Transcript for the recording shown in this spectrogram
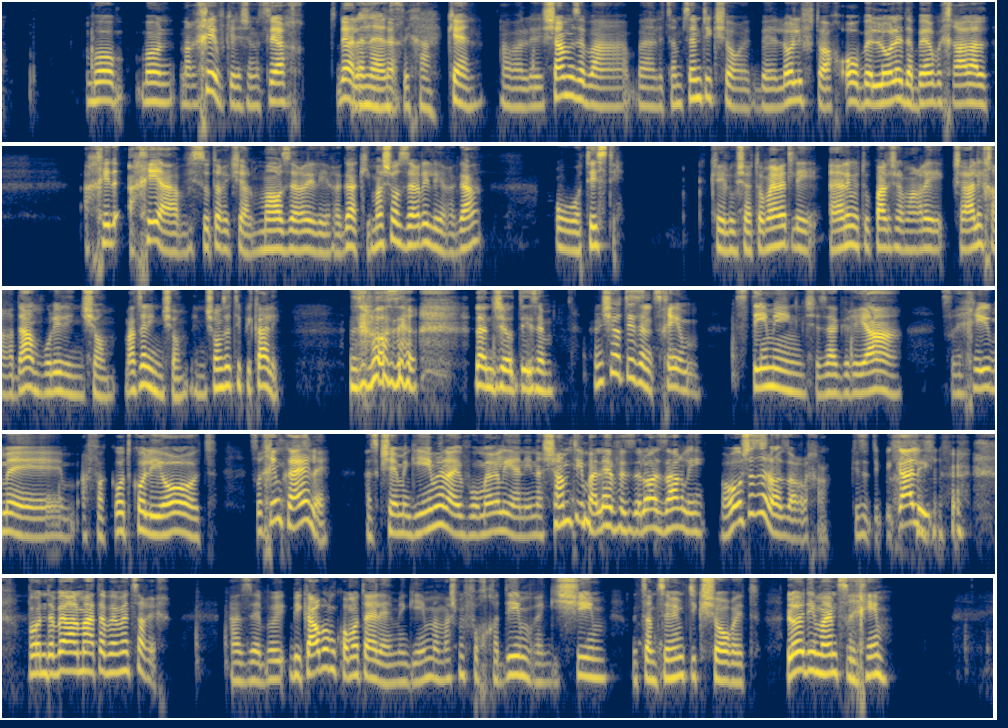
בוא, בוא נרחיב כדי שנצליח, יודע, לנהל לפתח. שיחה. כן, אבל אה, שם זה ב- בלצמצם תקשורת, בלא לפתוח, או בלא לדבר בכלל על הכי, הכי הוויסות הרגשי, על מה עוזר לי להירגע, כי מה שעוזר לי להירגע הוא אוטיסטי. כאילו, שאת אומרת לי, היה לי מטופל שאמר לי, כשהיה לי חרדה אמרו לי לנשום. מה זה לנשום? לנשום זה טיפיקלי. זה לא עוזר לאנשי אוטיזם. אנשי אוטיזם צריכים stimming, שזה הגריעה, צריכים אה, הפקות קוליות, צריכים כאלה. אז כשהם מגיעים אליי והוא אומר לי, אני נשמתי מלא וזה לא עזר לי, ברור שזה לא עזר לך, כי זה טיפיקלי. בוא נדבר על מה אתה באמת צריך. אז אה, בעיקר במקומות האלה הם מגיעים ממש מפוחדים, רגישים, מצמצמים תקשורת, לא יודעים מה הם צריכים.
